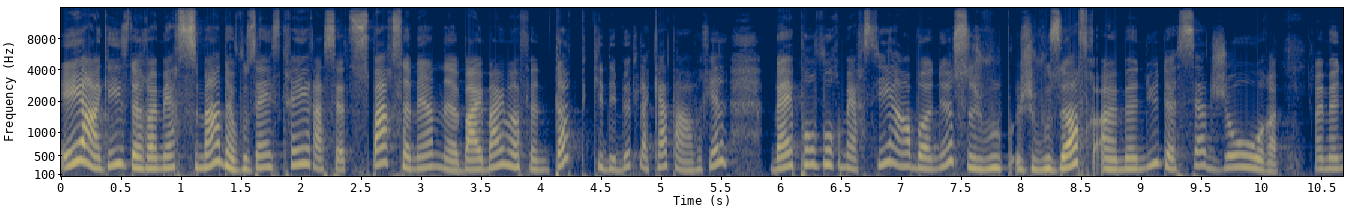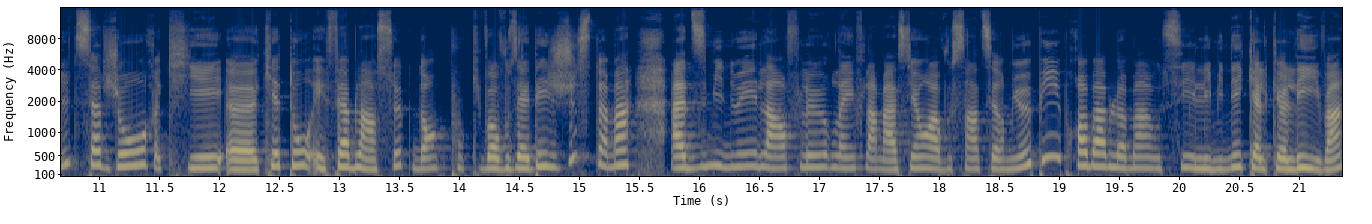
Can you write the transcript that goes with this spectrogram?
Et en guise de remerciement de vous inscrire à cette super semaine Bye Bye Muffin Top qui débute le 4 avril, ben pour vous remercier, en bonus, je vous, offre un menu de 7 jours. Un menu de 7 jours qui est euh, keto et faible en sucre, donc qui va vous aider justement à diminuer l'enflure, l'inflammation, à vous sentir mieux, puis probablement aussi éliminer quelques livres hein,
